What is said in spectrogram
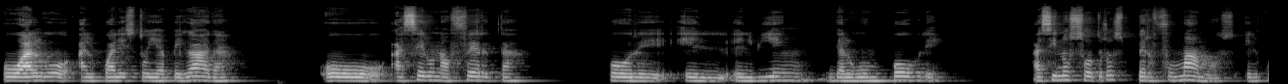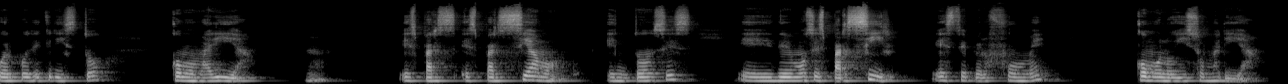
o algo al cual estoy apegada o hacer una oferta por eh, el, bien de algún pobre. Así nosotros perfumamos el cuerpo de Cristo como María. esparciamos, entonces eh, debemos esparcir este perfume como lo hizo María.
